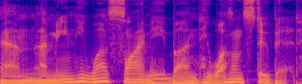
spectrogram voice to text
and I mean, he was slimy, but he wasn't stupid.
